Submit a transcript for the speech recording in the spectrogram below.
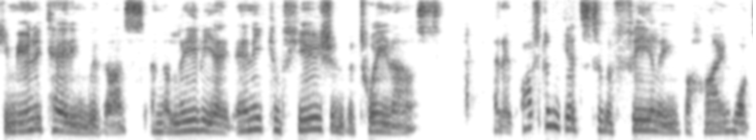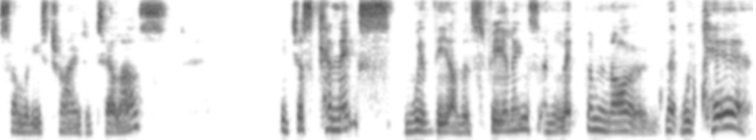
communicating with us and alleviate any confusion between us and it often gets to the feeling behind what somebody's trying to tell us. It just connects with the other's feelings and let them know that we care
